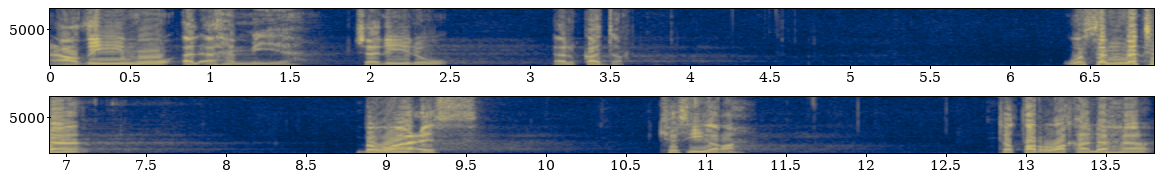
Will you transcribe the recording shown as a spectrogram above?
عظيم الأهمية جليل القدر. وثمة بواعث كثيرة تطرق لها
